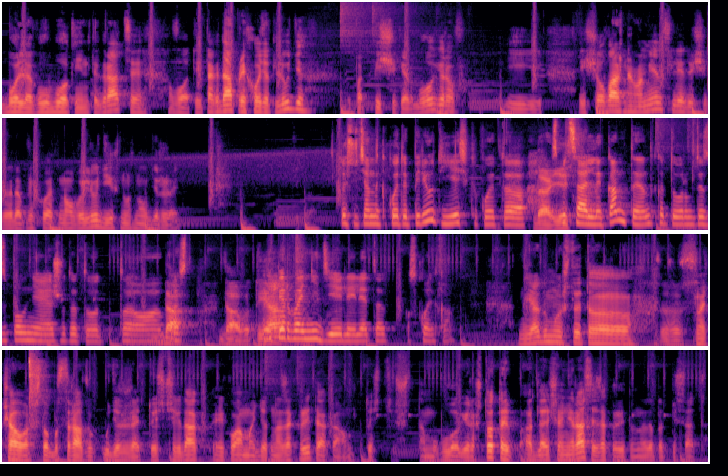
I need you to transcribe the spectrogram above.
более глубокие интеграции, вот, и тогда приходят люди, подписчики от блогеров, и еще важный момент следующий, когда приходят новые люди, их нужно удержать. То есть у тебя на какой-то период есть какой-то да, специальный есть... контент, которым ты заполняешь вот это вот... Э, да, прост... да, вот я... первая неделя или это сколько? Ну, я думаю, что это э, сначала, чтобы сразу удержать. То есть всегда реклама идет на закрытый аккаунт. То есть там у блогера что-то, а дальше они раз и закрыто, надо подписаться.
